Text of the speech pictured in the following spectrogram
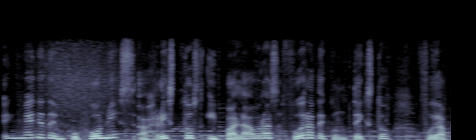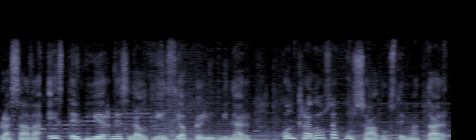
En medio de empujones, arrestos y palabras fuera de contexto, fue aplazada este viernes la audiencia preliminar contra dos acusados de matar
